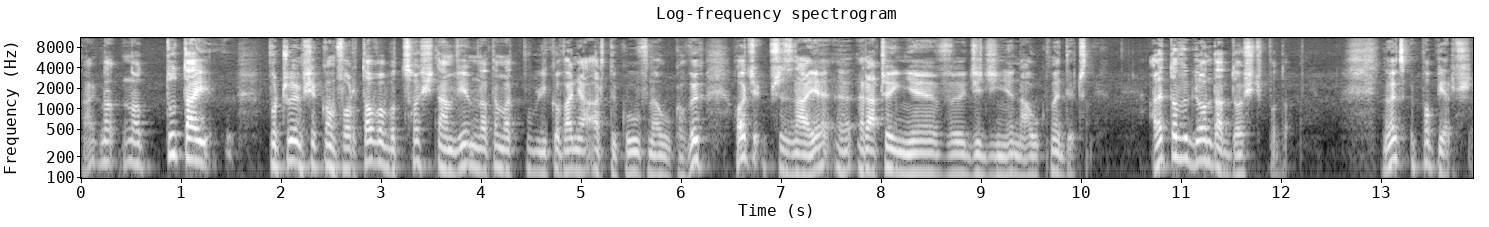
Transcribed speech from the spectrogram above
Tak? No, no tutaj poczułem się komfortowo, bo coś tam wiem na temat publikowania artykułów naukowych, choć przyznaję, e, raczej nie w dziedzinie nauk medycznych. Ale to wygląda dość podobnie. No więc po pierwsze,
